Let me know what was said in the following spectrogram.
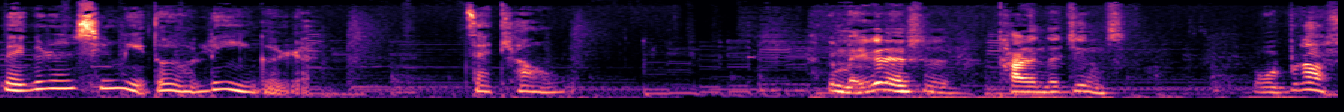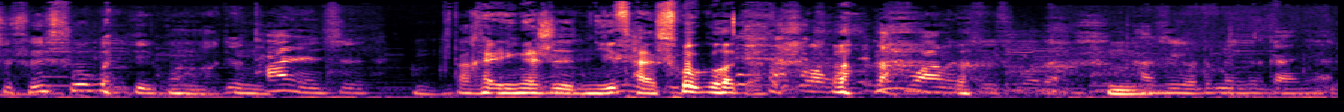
每个人心里都有另一个人在跳舞。就每个人是他人的镜子。我不知道是谁说过这句话啊，就他人是，嗯，大概应该是尼采说过的。我忘了谁说的，他是有这么一个概念。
